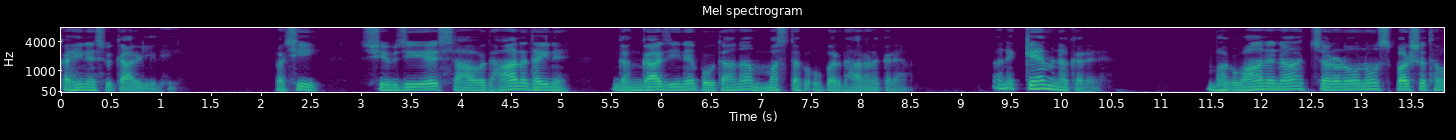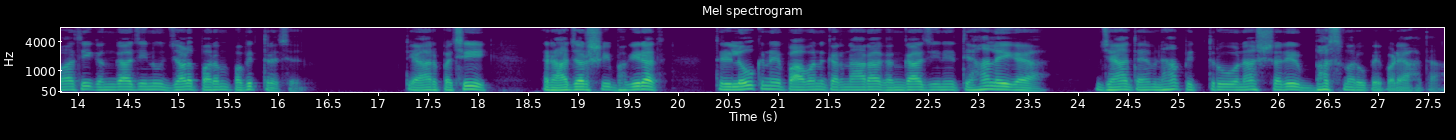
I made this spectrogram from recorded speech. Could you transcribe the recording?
કહીને સ્વીકારી લીધી. પછી શિવજીએ સાવધાન થઈને ગંગાજીને પોતાના મસ્તક ઉપર ધારણ કર્યા. અને કેમ ન કરે? ભગવાનના ચરણોનો સ્પર્શ થવાથી ગંગાજીનું જળ પરમ પવિત્ર છે. ત્યાર પછી રાજર્ષિ ભગીરથ ત્રિલોકને પાવન કરનારા ગંગાજીને ત્યાં લઈ ગયા, જ્યાં તેમના પિતૃઓના શરીર ભસ્મ રૂપે પડ્યા હતા.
